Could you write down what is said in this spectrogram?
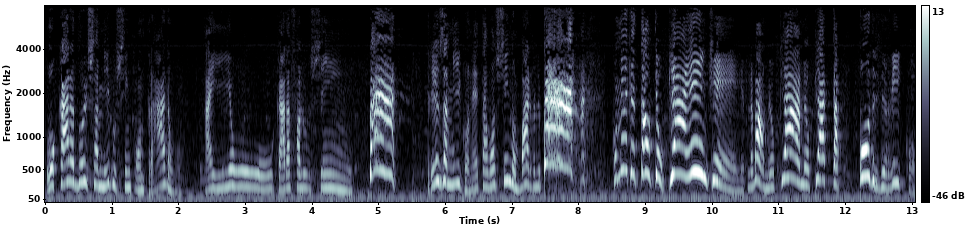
O cara, dois amigos se encontraram, aí o, o cara falou assim... Pá! Três amigos, né? Tava assim no bar, falei... Pá! Como é que tá o teu piá, hein? Ele falou, ah, meu piá, meu piá tá podre de rico.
